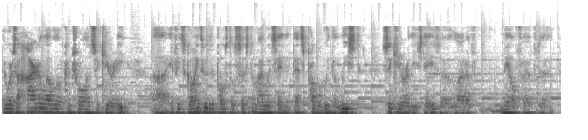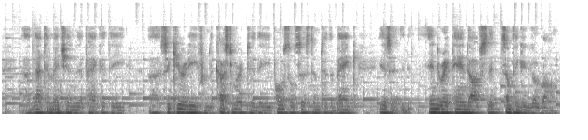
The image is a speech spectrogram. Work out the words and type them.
There was a higher level of control and security. Uh, if it's going through the postal system, I would say that that's probably the least secure these days. A lot of mail theft, uh, uh, not to mention the fact that the uh, security from the customer to the postal system to the bank is indirect handoffs that something could go wrong.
